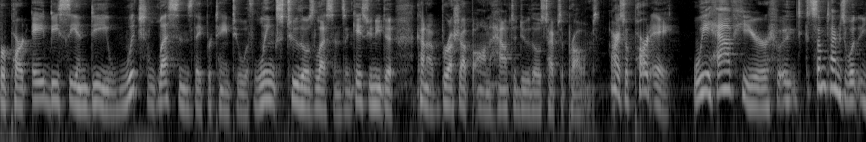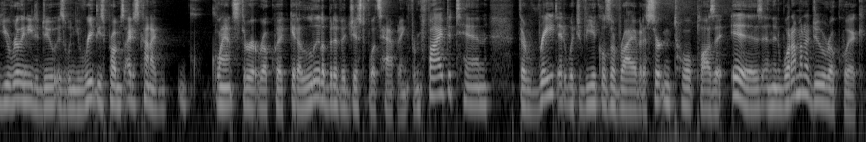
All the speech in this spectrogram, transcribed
for part A, B, C, and D which lessons they pertain to with links to those lessons in case you need to kind of brush up on how to do those types of problems. All right, so part A. We have here, sometimes what you really need to do is when you read these problems, I just kind of glance through it real quick, get a little bit of a gist of what's happening. From 5 to 10, the rate at which vehicles arrive at a certain toll plaza is, and then what I'm going to do real quick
